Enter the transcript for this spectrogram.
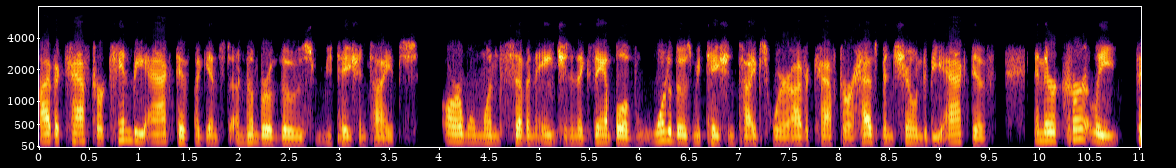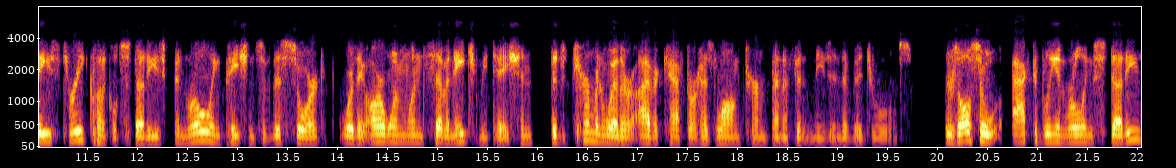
ivacaftor can be active against a number of those mutation types. R117H is an example of one of those mutation types where ivacaftor has been shown to be active. And there are currently phase three clinical studies enrolling patients of this sort or the R117H mutation to determine whether ivacaftor has long term benefit in these individuals. There's also actively enrolling studies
